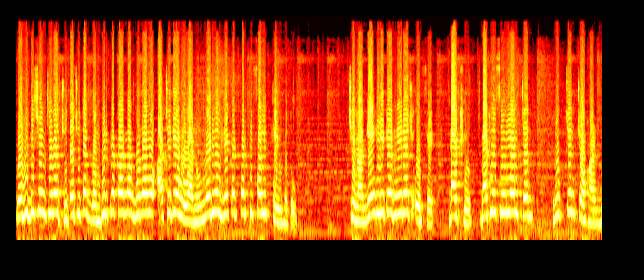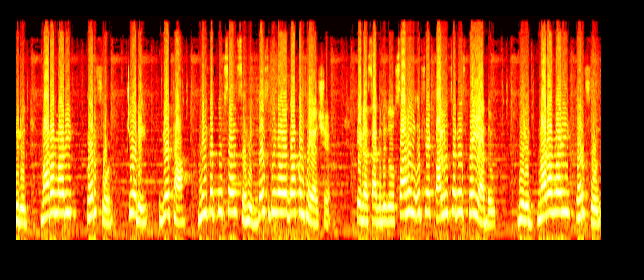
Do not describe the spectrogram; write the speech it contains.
પ્રોહિબિશન જેવા જુદા જુદા ગંભીર પ્રકારના ગુનાઓ આચર્યા હોવાનું મેડિકલ રેકોર્ડ પરથી ફલિત થયું હતું. જેમાં ગેંગ લીડર નીરજ ઉર્ફે બાઠિયો બાઠિયો શિવલાલ ચંદ, રૂપચંદ ચૌહાણ વિરુદ્ધ મારામારી, ઘરફોડ, ચોરી, વ્યથા મિલકત નુકસાન સહિત દસ ગુનાઓ દાખલ થયા છે. તેના સાગરીતો સાહિલ ઉર્ફે કાલુ સર્વેશભાઈ યાદવ. વિરુદ્ધ મારામારી, ઘરફોડ,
